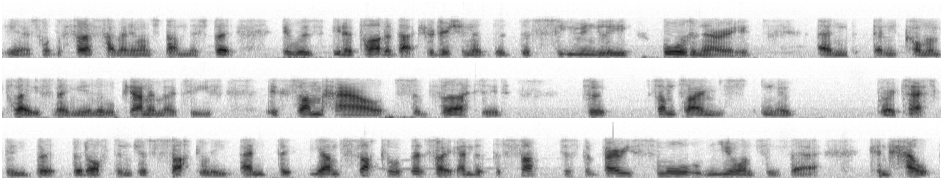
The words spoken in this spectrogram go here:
you know, it's not the first time anyone's done this, but it was, you know, part of that tradition of the, the seemingly ordinary and, and commonplace, namely a little piano motif, is somehow subverted to sometimes, you know, grotesquely, but but often just subtly. And the, the unsubtle, uh, sorry, and the, the just the very small nuances there can help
